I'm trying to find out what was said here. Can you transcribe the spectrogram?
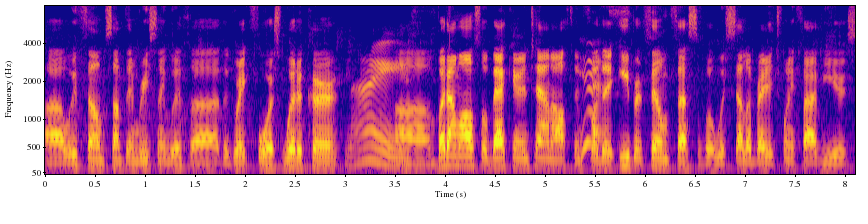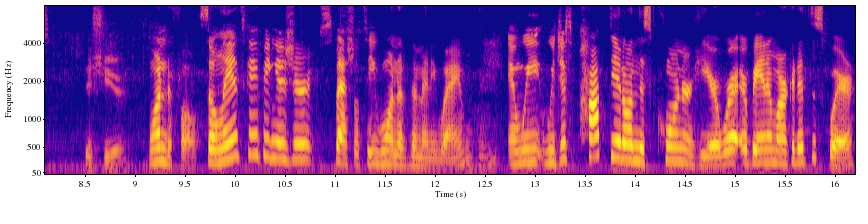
Uh, we filmed something recently with uh, the great Forest Whitaker. Nice. Um, but I'm also back here in town often for the Ebert Film Festival, which celebrated 25 years this year. Wonderful. So landscaping is your specialty, one of them anyway. Mhm. And we, we just popped in on this corner here. We're at Urbana Market at the Square.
